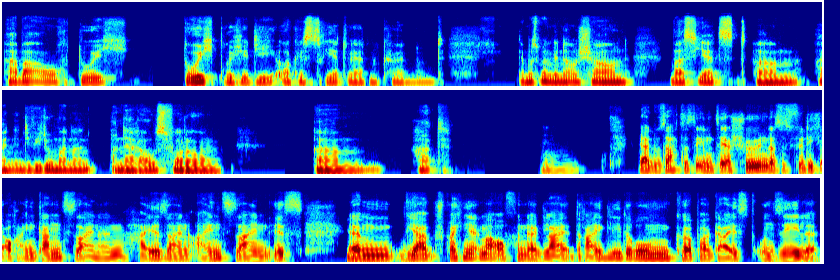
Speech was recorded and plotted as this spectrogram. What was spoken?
aber auch durch Durchbrüche, die orchestriert werden können. Und da muss man genau schauen, was jetzt ähm, ein Individuum an, an Herausforderungen ähm, hat. Mhm. Ja, du sagtest eben sehr schön, dass es für dich auch ein Ganzsein, ein Heilsein, Einssein ist. Ähm, wir sprechen ja immer auch von der Dreigliederung Körper, Geist und Seele.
